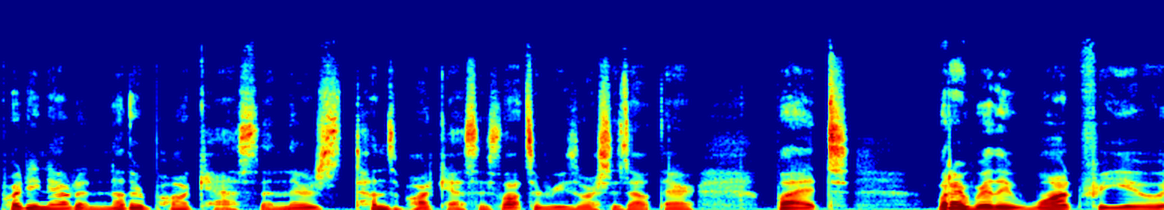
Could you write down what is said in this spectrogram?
putting out another podcast and there's tons of podcasts, there's lots of resources out there. But what I really want for you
